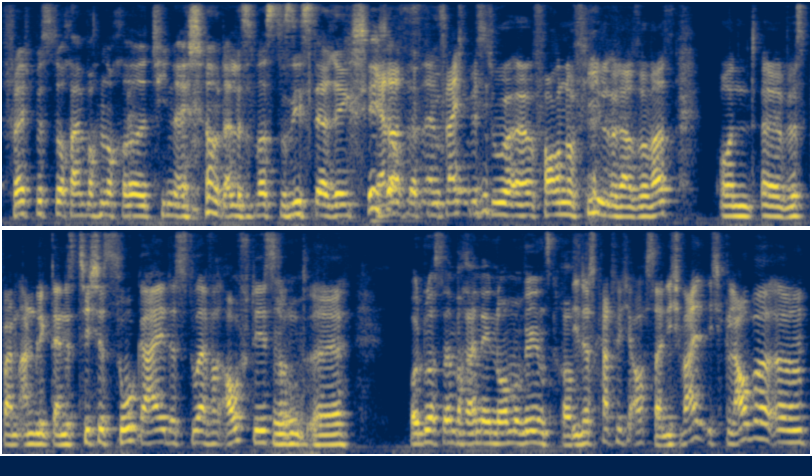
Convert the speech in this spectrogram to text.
Vielleicht bist du auch einfach noch äh, Teenager und alles, was du siehst, erregt dich. ja, das ist, äh, vielleicht bist du äh, pornophil oder sowas und äh, wirst beim Anblick deines Tisches so geil, dass du einfach aufstehst Mhm. und äh, Und du hast einfach eine enorme Willenskraft. das kann natürlich auch sein. Ich weiß, ich glaube, äh,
